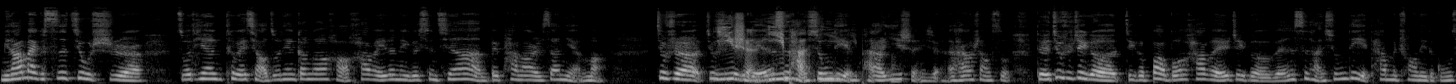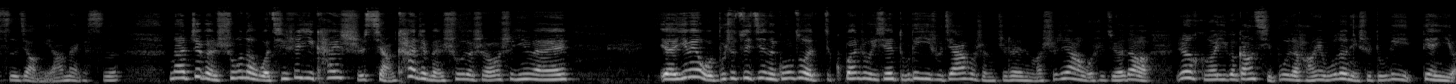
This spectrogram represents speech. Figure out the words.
米拉麦克斯就是。昨天特别巧，昨天刚刚好，哈维的那个性侵案被判了二十三年嘛，就是就是这个韦恩斯坦兄弟啊，一审一审还要上诉，对，就是这个这个鲍勃哈维这个韦恩斯坦兄弟他们创立的公司叫米拉麦克斯。那这本书呢，我其实一开始想看这本书的时候，是因为。呃，因为我不是最近的工作关注一些独立艺术家或什么之类的嘛，实际上我是觉得，任何一个刚起步的行业，无论你是独立电影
